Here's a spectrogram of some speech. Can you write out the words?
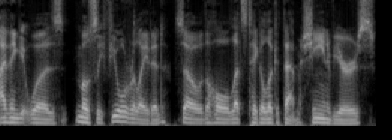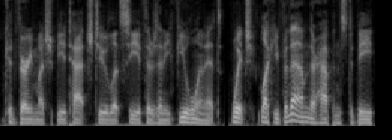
I think it was mostly fuel related, so the whole let's take a look at that machine of yours could very much be attached to let's see if there's any fuel in it, which lucky for them there happens to be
